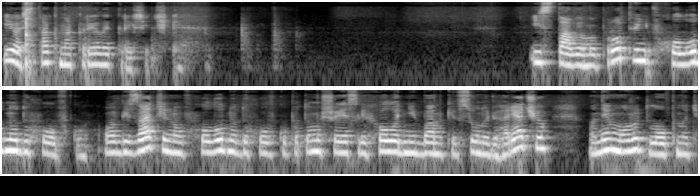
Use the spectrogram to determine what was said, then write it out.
і ось так накрили кришечки. І ставимо противень в холодну духовку. Обязательно в холодну духовку, тому що якщо холодні банки всунуть в гарячу, вони можуть лопнути.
